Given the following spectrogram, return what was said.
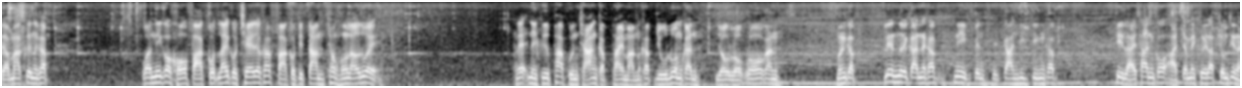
เรามากขึ้นนะครับ วันนี้ก็ขอฝากกดไลค์กดแชร์ด้วยครับ ฝากกดติดตามช่องของเราด้วย และนี่คือภาพขุนช้างกับพลายหมันะครับ อยู่ร่วมกันโยกหลอกล้อกัน เหมือนกับเล่นด้วยกันนะครับ นี่เป็นเหตุการณ์จริง ๆ ครับ ที่หลายท่านก็อาจจะไม่เคยรับชมที่ไหน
